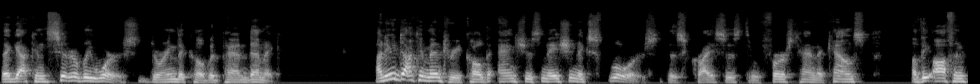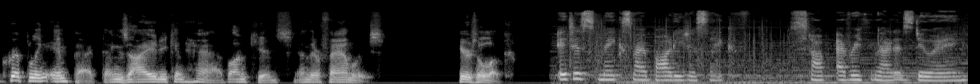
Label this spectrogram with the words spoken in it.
that got considerably worse during the COVID pandemic. A new documentary called Anxious Nation explores this crisis through firsthand accounts of the often crippling impact anxiety can have on kids and their families. Here's a look. It just makes my body just like stop everything that it's doing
